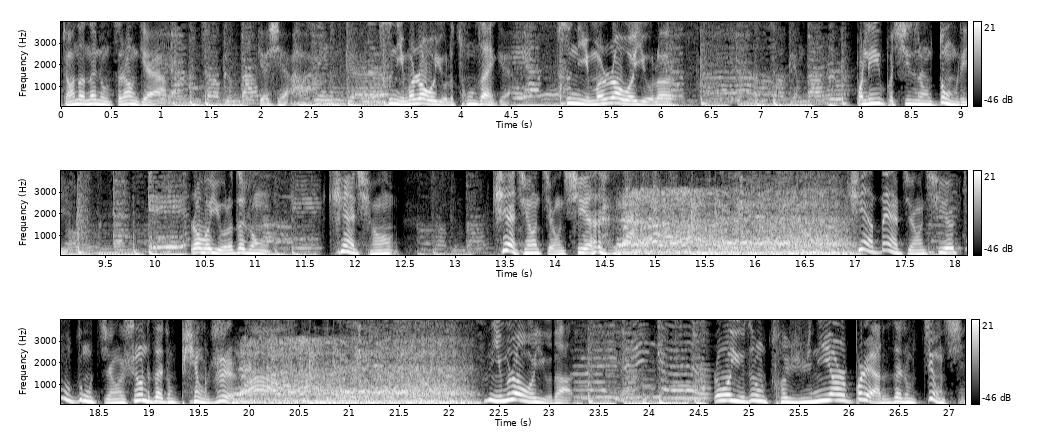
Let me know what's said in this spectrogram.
真的那种责任感，感谢啊，是你们让我有了存在感，是你们让我有了不离不弃这种动力，让我有了这种看清、看清金钱。看淡金钱，注重精神的这种品质啊，是你们让我有的，让我有这种出淤泥而不染的这种境气。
